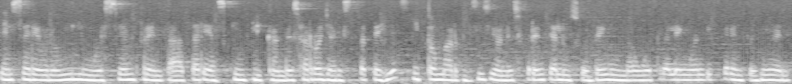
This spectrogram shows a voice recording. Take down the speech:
el cerebro bilingüe se enfrenta a tareas que implican desarrollar estrategias y tomar decisiones frente al uso de una u otra lengua en diferentes niveles,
